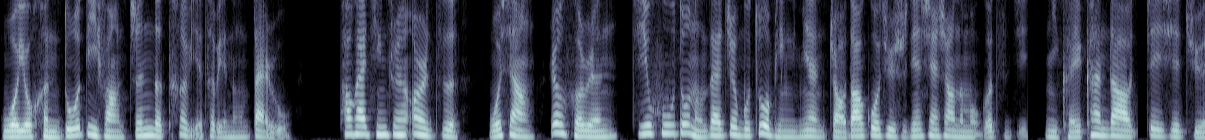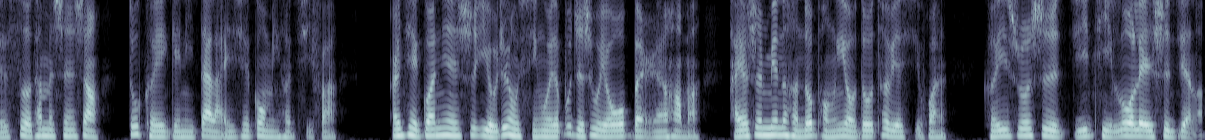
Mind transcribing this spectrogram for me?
我有很多地方真的特别特别能代入。抛开“青春”二字，我想任何人几乎都能在这部作品里面找到过去时间线上的某个自己。你可以看到这些角色，他们身上都可以给你带来一些共鸣和启发。而且关键是有这种行为的，不只是有我本人，好吗？还有身边的很多朋友都特别喜欢，可以说是集体落泪事件了。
